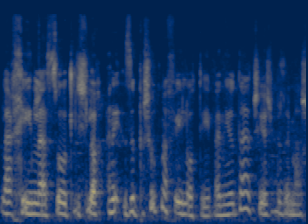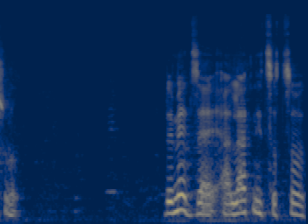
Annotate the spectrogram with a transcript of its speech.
להכין, לעשות, לשלוח, אני, זה פשוט מפעיל אותי, ואני יודעת שיש בזה משהו. באמת, זה העלאת ניצוצות.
